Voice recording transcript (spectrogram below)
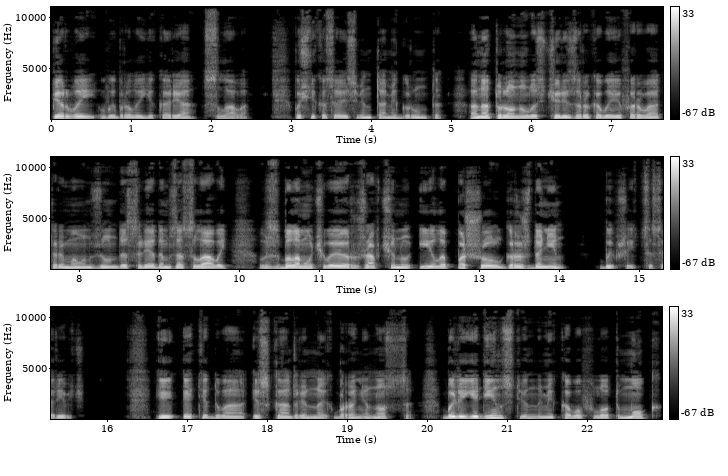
Первой выбрала якоря Слава. Почти касаясь винтами грунта, она тронулась через роковые фарватеры Маунзунда следом за Славой, взбаламучивая ржавчину ила, пошел гражданин, бывший цесаревич. И эти два эскадренных броненосца были единственными, кого флот мог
